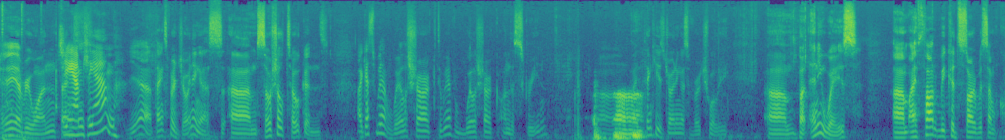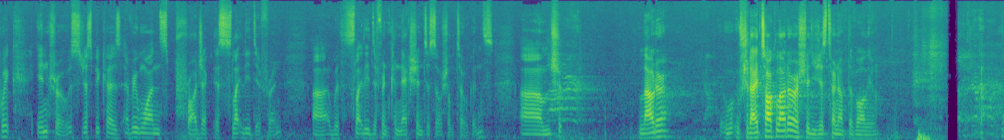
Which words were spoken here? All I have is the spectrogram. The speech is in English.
Hey everyone. Jam Thanks- Jam. Yeah, thanks for joining us. Um, social tokens. I guess we have Whale Shark. Do we have Whale Shark on the screen? Uh, I think he's joining us virtually. Um, but anyways, um, I thought we could start with some quick intros, just because everyone's project is slightly different, uh, with slightly different connection to social tokens. Um, should- louder? Should I talk louder, or should you just turn up the volume?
